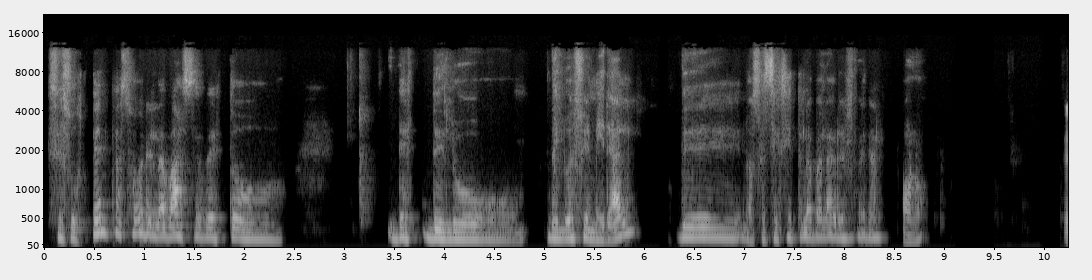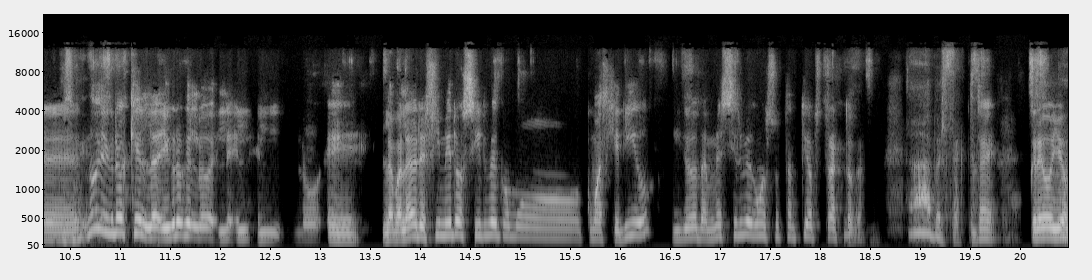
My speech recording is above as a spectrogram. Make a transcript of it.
se sustenta sobre la base de lo, de lo efemeral, de, no sé si existe la palabra efemeral o no. Eh, no, yo creo que, la, yo creo que eh, la palabra efímero sirve como, como, adjetivo y creo que también sirve como sustantivo abstracto acá. Ah, perfecto. creo yo,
